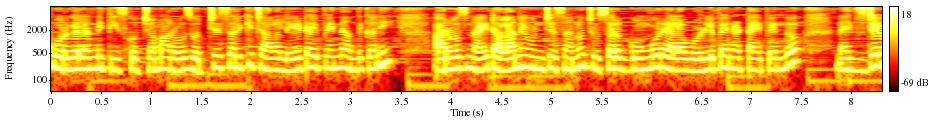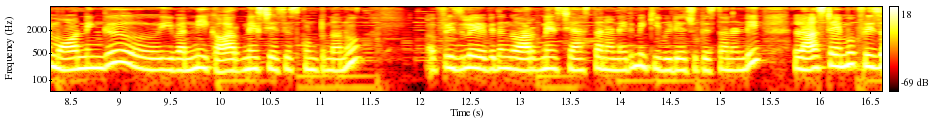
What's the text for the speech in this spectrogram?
కూరగాయలన్నీ తీసుకొచ్చాము. ఆ రోజు వచ్చేసరికి చాలా లేట్ అయిపోయింది. అందుకని ఆ రోజు నైట్ అలానే ఉంచేసాను చూసారా గోంగూర ఎలా ఒళ్ళిపోయినట్టు అయిపోయిందో. నెక్స్ట్ డే మార్నింగ్ ఇవన్నీ ఇక ఆర్గనైజ్ చేసేసుకుంటున్నాను. ఫ్రిడ్జ్లో ఏ విధంగా ఆర్గనైజ్ చేస్తాననేది మీకు ఈ వీడియో చూపిస్తానండి. లాస్ట్ టైం ఫ్రిడ్జ్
